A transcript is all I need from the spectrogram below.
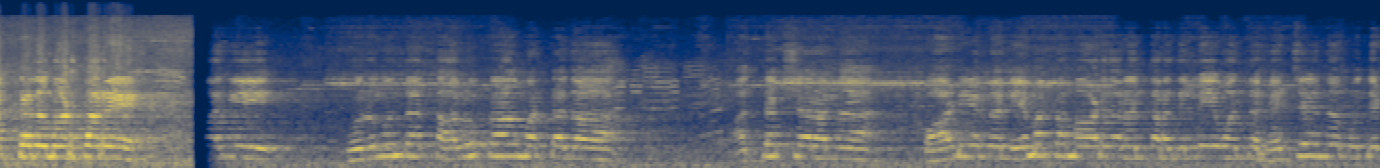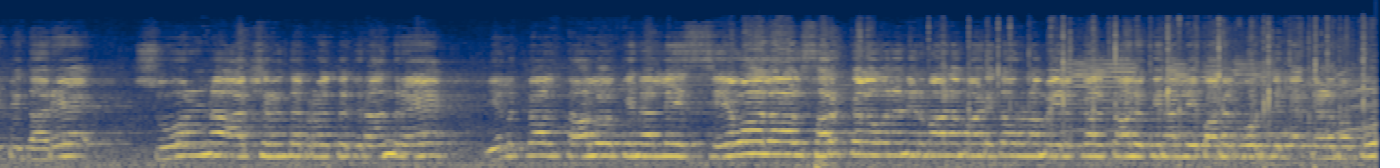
ಆಕ್ಟ್ ಅನ್ನ ಮಾಡ್ತಾರೆ. ಹಾಗಾಗಿ ತಾಲೂಕಾ ಮಟ್ಟದ ಅಧ್ಯಕ್ಷರನ್ನ ಬಾಡಿಯನ್ನ ನೇಮಕ ಮಾಡಿದ ನಂತರದಲ್ಲಿ ಒಂದು ಹೆಜ್ಜೆಯನ್ನ ಮುಂದಿಟ್ಟಿದ್ದಾರೆ. ಸುವರ್ಣ ಅಕ್ಷರದಿಂದ ಬರುವಂತ ದಿನ ಅಂದ್ರೆ ಇಲ್ಕಾಲ್ ತಾಲೂಕಿನಲ್ಲಿ ಸೇವಾಲಾಲ್ ಸರ್ಕಲ್ ಅನ್ನು ನಿರ್ಮಾಣ ಮಾಡಿದವರು ನಮ್ಮ ಇಲ್ಕಾಲ್ ತಾಲೂಕಿನಲ್ಲಿ ಬಾಗಲಕೋಟೆ ಜಿಲ್ಲೆ ಅಂತ ಹೇಳಬೇಕು.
